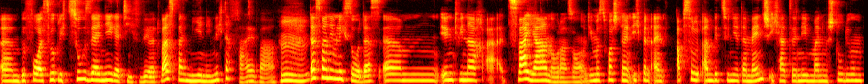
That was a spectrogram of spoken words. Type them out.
ähm, bevor es wirklich zu sehr negativ wird, was bei mir nämlich der Fall war. Mhm. Das war nämlich so, dass ähm, irgendwie nach äh, zwei Jahren oder so, und ihr müsst vorstellen, ich bin ein absolut ambitionierter Mensch. Ich hatte neben meinem Studium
